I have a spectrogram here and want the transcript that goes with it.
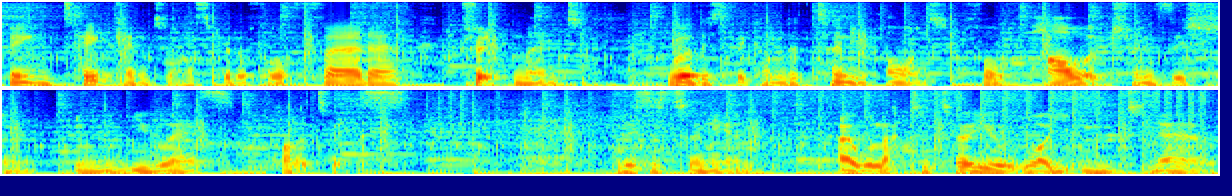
been taken to hospital for further treatment. Will this become the turning point for power transition in US politics? This is Tunian. I would like to tell you what you need to know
